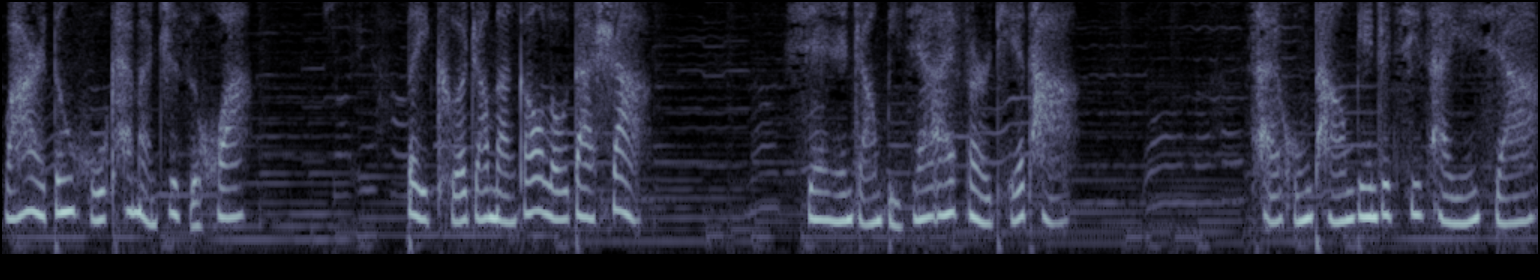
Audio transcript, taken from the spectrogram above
瓦尔登湖开满栀子花，贝壳长满高楼大厦，仙人掌比肩埃菲尔铁塔，彩虹糖编织七彩云霞，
